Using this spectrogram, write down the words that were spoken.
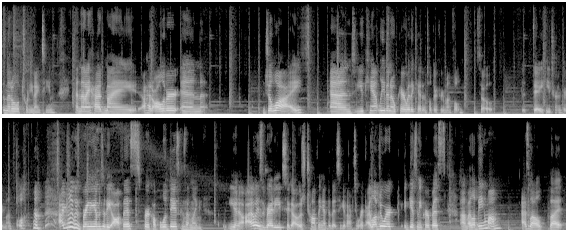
the middle of 2019. And then I had my I had Oliver in July, and you can't leave an au pair with a kid until they're three months old. So the day he turned three months old, I actually was bringing him to the office for a couple of days because I'm like, you know, I was ready to go. I was chomping at the bit to get back to work. I love to work. It gives me purpose. Um, I love being a mom as well, but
